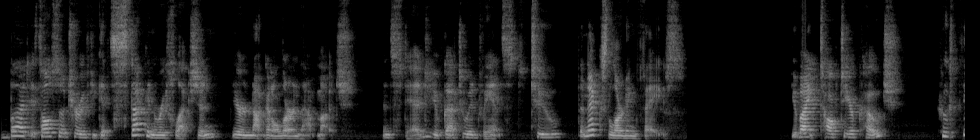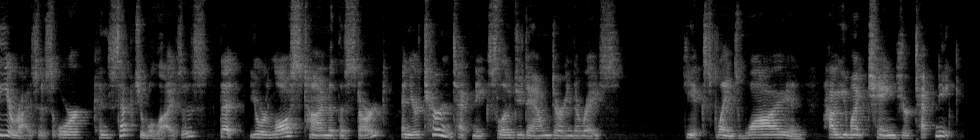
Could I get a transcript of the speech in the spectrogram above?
But it's also true if you get stuck in reflection, you're not going to learn that much. Instead, you've got to advance to the next learning phase. You might talk to your coach who theorizes or conceptualizes that your lost time at the start and your turn technique slowed you down during the race. He explains why and how you might change your technique.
